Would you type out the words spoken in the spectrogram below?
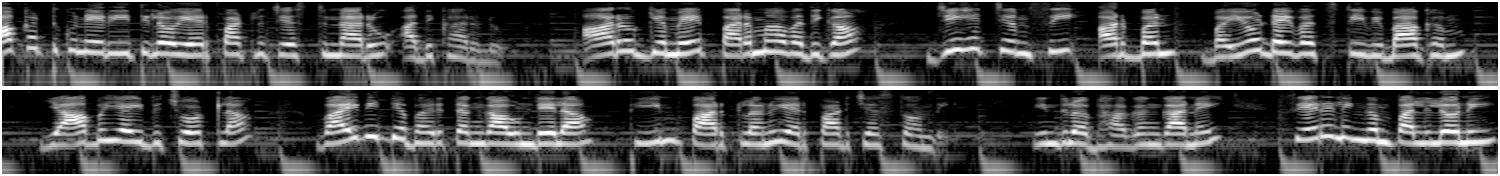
ఆకట్టుకునే రీతిలో ఏర్పాట్లు చేస్తున్నారు అధికారులు. ఆరోగ్యమే పరమావధిగా జీహెచ్ఎంసీ అర్బన్ బయోడైవర్సిటీ విభాగం యాభై ఐదు చోట్ల వైవిధ్యభరితంగా ఉండేలా థీమ్ పార్కులను ఏర్పాటు చేస్తోంది. ఇందులో భాగంగానే శేరిలింగంపల్లిలోని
